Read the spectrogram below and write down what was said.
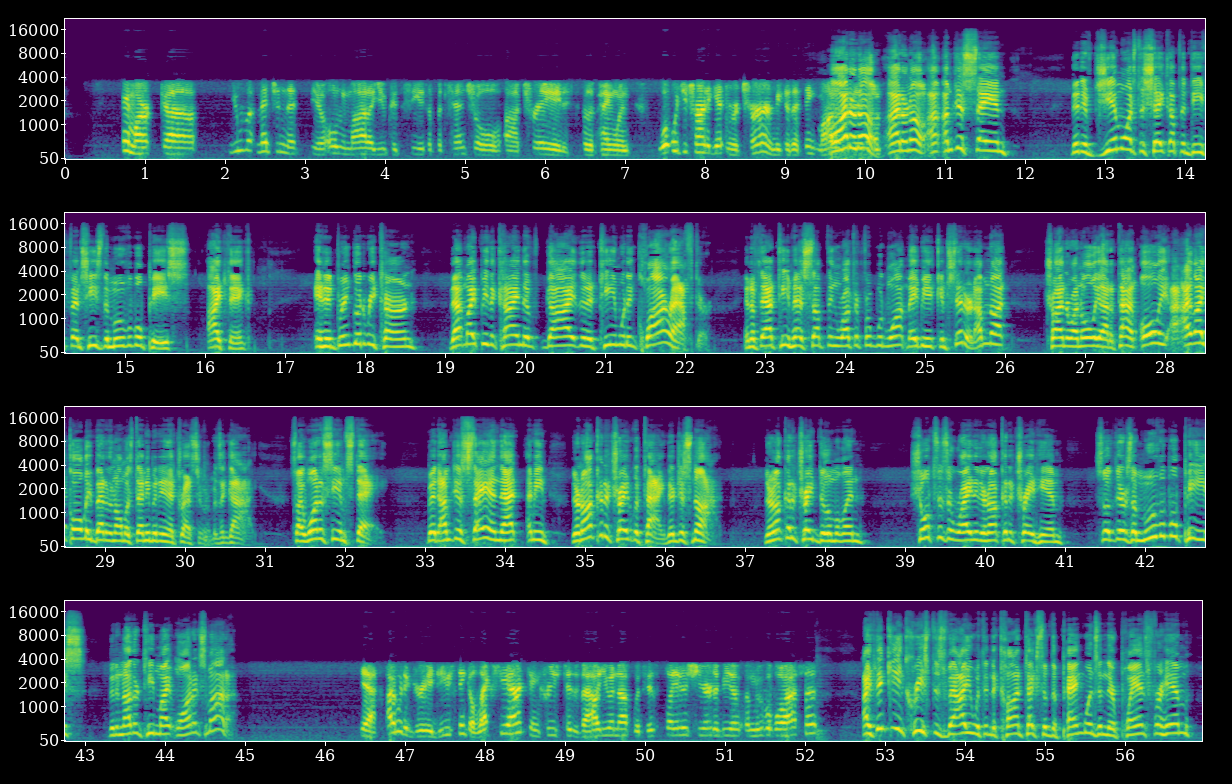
Hey, Mark. Uh, you mentioned that you know Olli Maatta you could see as a potential uh, trade for the Penguins. What would you try to get in return? Because I think Maatta. Oh, I don't know. I don't know. I, I'm just saying that if Jim wants to shake up the defense, he's the movable piece. I think, and it'd bring good return. That might be the kind of guy that a team would inquire after. And if that team has something Rutherford would want, maybe he'd consider it. I'm not trying to run Olli out of town. Olli, I, I like Olli better than almost anybody in that dressing room as a guy. So I want to see him stay. But I'm just saying that, I mean, they're not going to trade Letang. They're just not. They're not going to trade Dumoulin. Schultz is a righty. They're not going to trade him. So there's a movable piece that another team might want. It's Maatta. Yeah, I would agree. Do you think Oleksiak increased his value enough with his play this year to be a, a movable asset? I think he increased his value within the context of the Penguins and their plans for him,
